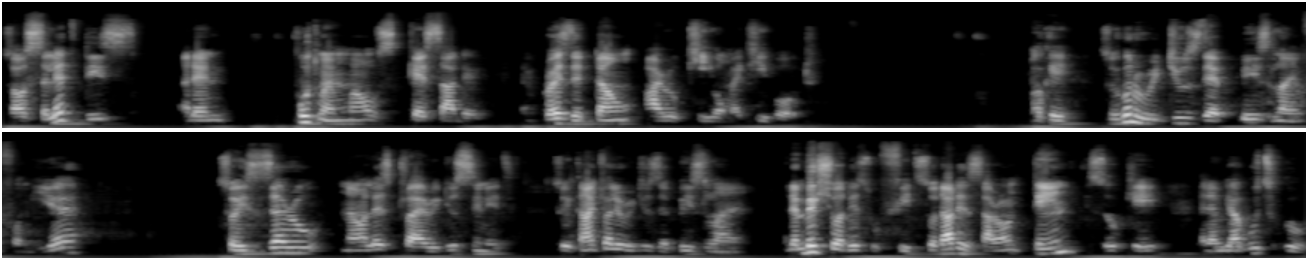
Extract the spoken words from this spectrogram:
So i'll select this and then put my mouse cursor there and press the down arrow key on my keyboard. Okay so we're going to reduce the baseline from here. So it's zero. Now let's try reducing it. So you can actually reduce the baseline and then make sure this will fit. So that is around 10 it's okay. And then we are good to go.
